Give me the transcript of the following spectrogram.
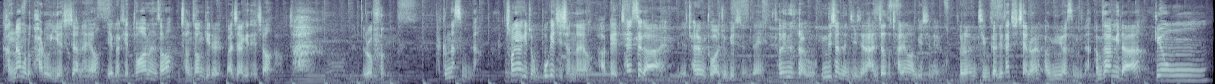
강남으로 바로 이어지잖아요. 얘가 개통하면서 전성기를 맞이하게 되죠. 자, 여러분 다 끝났습니다. 청약이 좀 뽀개지셨나요? 앞에 찰스가 촬영 도와주고 계시는데 서 있느라고 힘드셨는지 이제 앉아서 촬영하고 계시네요. 저는 지금까지 사치 채널 박민이었습니다. 감사합니다. 뿅!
